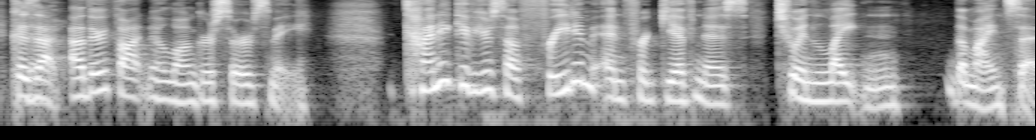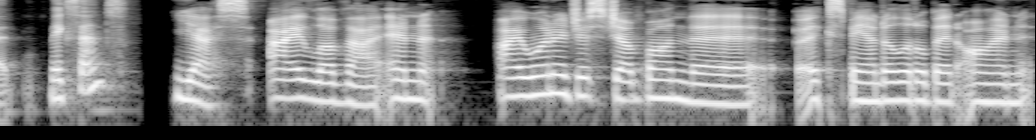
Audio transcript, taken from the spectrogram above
because yeah. that other thought no longer serves me. Kind of give yourself freedom and forgiveness to enlighten the mindset. Make sense? Yes, I love that. And I want to just jump on the expand a little bit on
